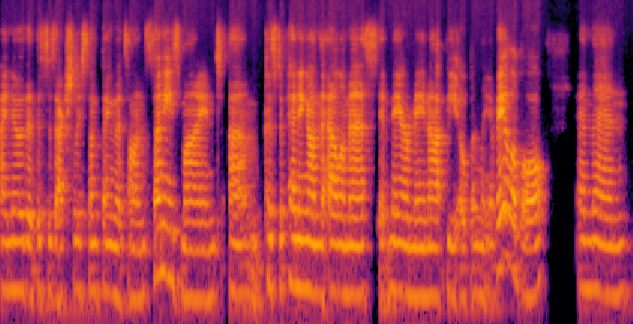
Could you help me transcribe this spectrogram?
I know that this is actually something that's on Sunny's mind because um, depending on the LMS, it may or may not be openly available. And then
